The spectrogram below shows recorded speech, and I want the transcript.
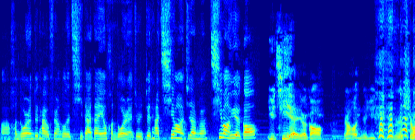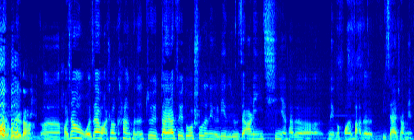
啊，很多人对他有非常多的期待，但也有很多人就是对他期望，就叫什么？期望越高，预期也越高。然后你的预期，你的失望也会越大。嗯，好像我在网上看，可能最大家最多说的那个例子，就是在二零一七年他的那个环法的比赛上面，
